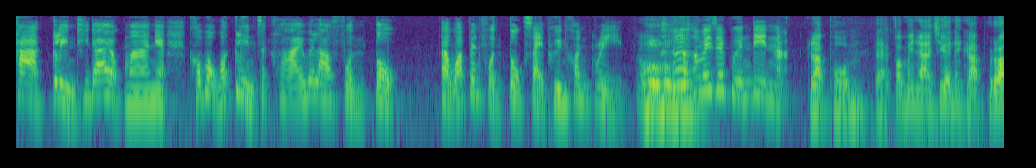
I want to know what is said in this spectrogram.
ค่ะกลิ่นที่ได้ออกมาเนี่ยเขาบอกว่ากลิ่นจะคล้ายเวลาฝนตก แต่ว่าเป็นฝนตกใส่พื้นคอนกรีตโอ้ไม่ใช่พื้นดินอะครับผมแต่ก็ไม่น่าเชื่อนะครับ เรา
